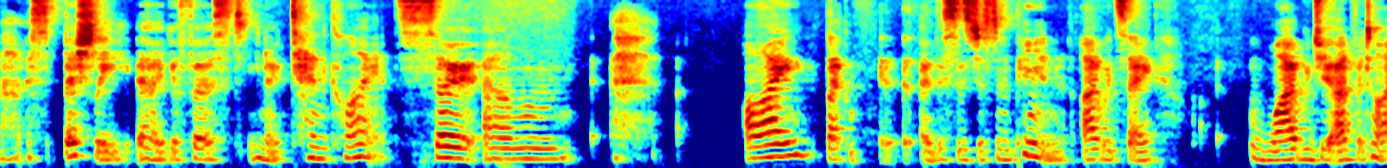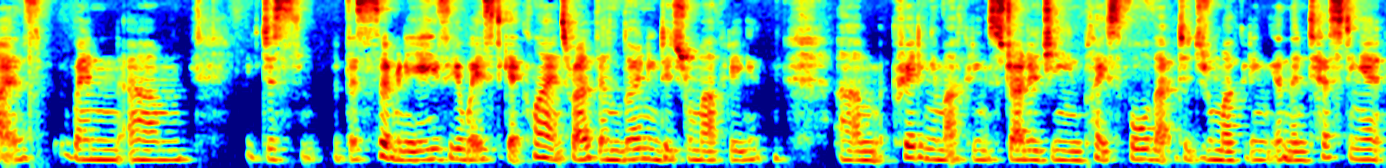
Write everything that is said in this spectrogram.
uh, especially uh, your first, you know, 10 clients. So um, I, like, uh, this is just an opinion, I would say, why would you advertise when um, just there's so many easier ways to get clients rather than learning digital marketing, um, creating a marketing strategy in place for that digital marketing and then testing it,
